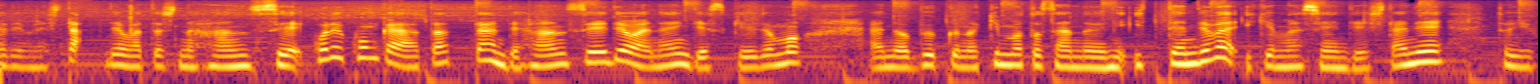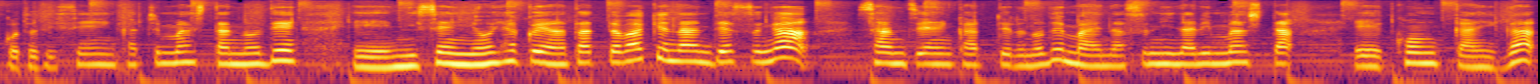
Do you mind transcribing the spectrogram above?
かりました。で私の反省。これ今回当たったんで反省ではないんですけれどもあのブックの木本さんのように1点ではいけませんでしたね。ということで1000円勝ちましたので、えー2400円当たったわけなんですが3000円買ってるのでマイナスになりました、えー今回が、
